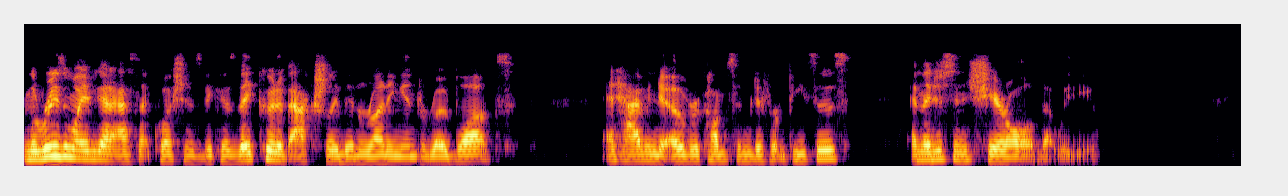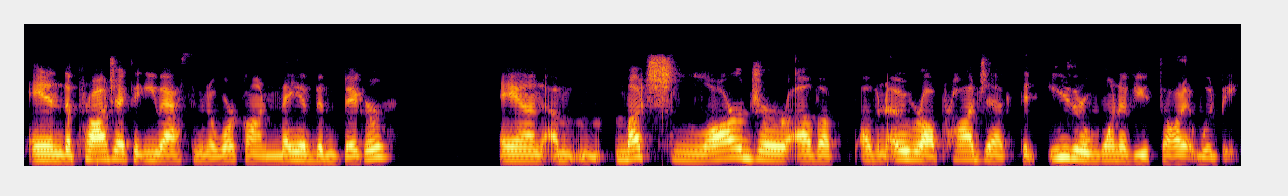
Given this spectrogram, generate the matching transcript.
And the reason why you've got to ask that question is because they could have actually been running into roadblocks and having to overcome some different pieces, and they just didn't share all of that with you. And the project that you asked them to work on may have been bigger and a much larger of a of an overall project than either one of you thought it would be.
